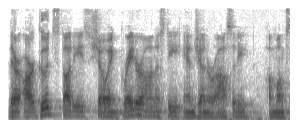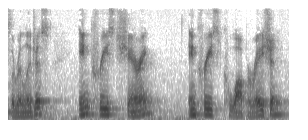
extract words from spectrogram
There are good studies showing greater honesty and generosity amongst the religious, increased sharing, increased cooperation,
